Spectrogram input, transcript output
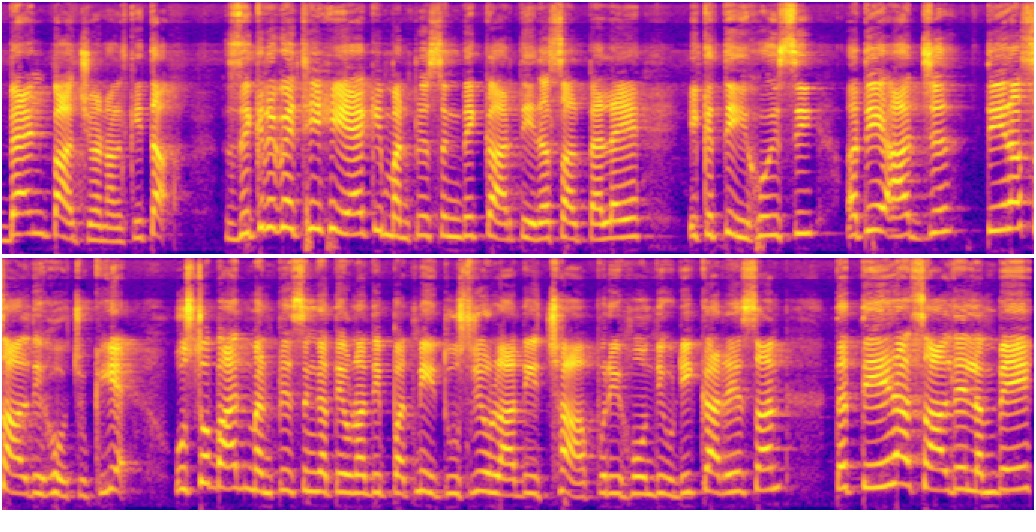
ਬੈਂਡ ਬਾਜਿਆਂ ਨਾਲ ਕੀਤਾ। ਜ਼ਿਕਰ ਇੱਥੇ ਹੀ ਹੈ ਕਿ ਮਨਪ੍ਰੀਤ ਸਿੰਘ ਦੇ ਘਰ 13 ਸਾਲ ਪਹਿਲਾਂ ਇੱਕ ਧੀ ਹੋਈ ਸੀ ਅਤੇ ਅੱਜ 13 ਸਾਲ ਦੀ ਹੋ ਚੁੱਕੀ ਹੈ। ਉਸ ਤੋਂ ਬਾਅਦ ਮਨਪ੍ਰੀਤ ਸਿੰਘ ਅਤੇ ਉਹਨਾਂ ਦੀ ਪਤਨੀ ਦੂਸਰੀ ਔਲਾਦ ਦੀ ਇੱਛਾ ਪੂਰੀ ਹੋਣ ਦੀ ਉਡੀਕ ਕਰ ਰਹੇ ਸਨ। ਤਾਂ 13 ਸਾਲ ਦੇ ਲੰਬੇ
